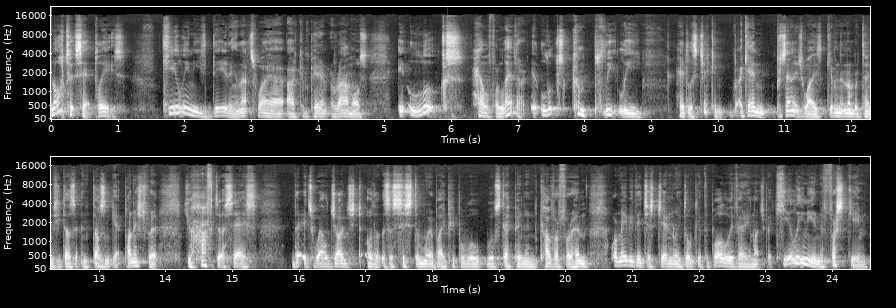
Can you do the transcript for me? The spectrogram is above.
not at set plays. Chiellini's daring, and that's why I, I compare him to Ramos. It looks hell for leather. It looks completely headless chicken. But again, percentage wise, given the number of times he does it and doesn't get punished for it, you have to assess that it's well judged or that there's a system whereby people will, will step in and cover for him, or maybe they just generally don't give the ball away very much. But Chiellini in the first game,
